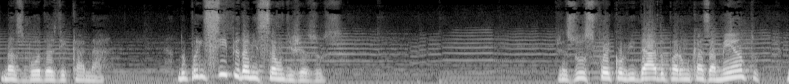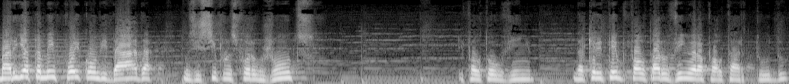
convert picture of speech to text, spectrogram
nas bodas de Caná, no princípio da missão de Jesus. Jesus foi convidado para um casamento, Maria também foi convidada, os discípulos foram juntos e faltou o vinho. Naquele tempo, faltar o vinho era faltar tudo.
